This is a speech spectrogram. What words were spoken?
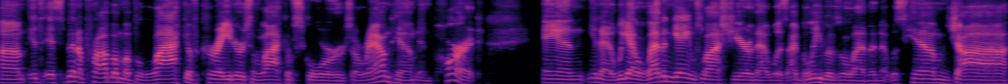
Um, it, it's been a problem of lack of creators and lack of scorers around him in part. And, you know, we got 11 games last year. That was, I believe it was 11. That was him, Ja,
